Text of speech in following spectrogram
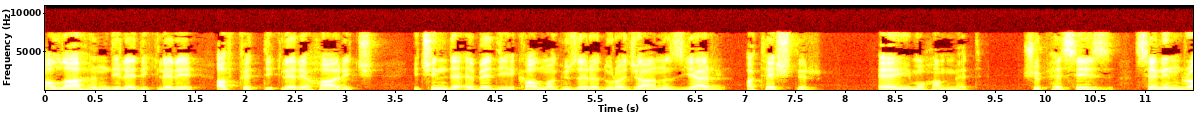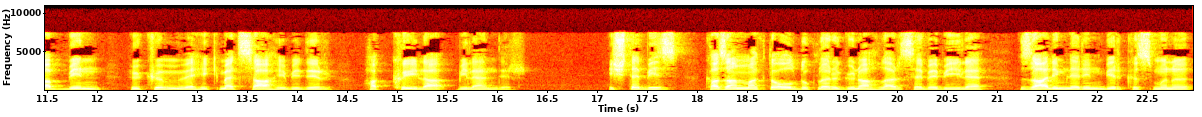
Allah'ın diledikleri, affettikleri hariç, içinde ebedi kalmak üzere duracağınız yer ateştir. Ey Muhammed! Şüphesiz senin Rabbin hüküm ve hikmet sahibidir, hakkıyla bilendir. İşte biz kazanmakta oldukları günahlar sebebiyle zalimlerin bir kısmını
